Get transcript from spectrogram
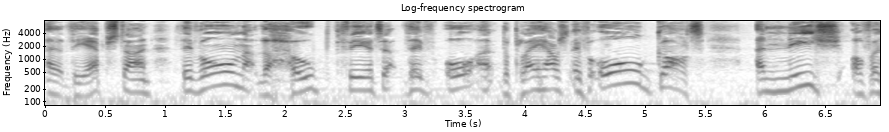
uh, the Epstein. They've all the Hope Theatre. They've all uh, the Playhouse. They've all got a niche of a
